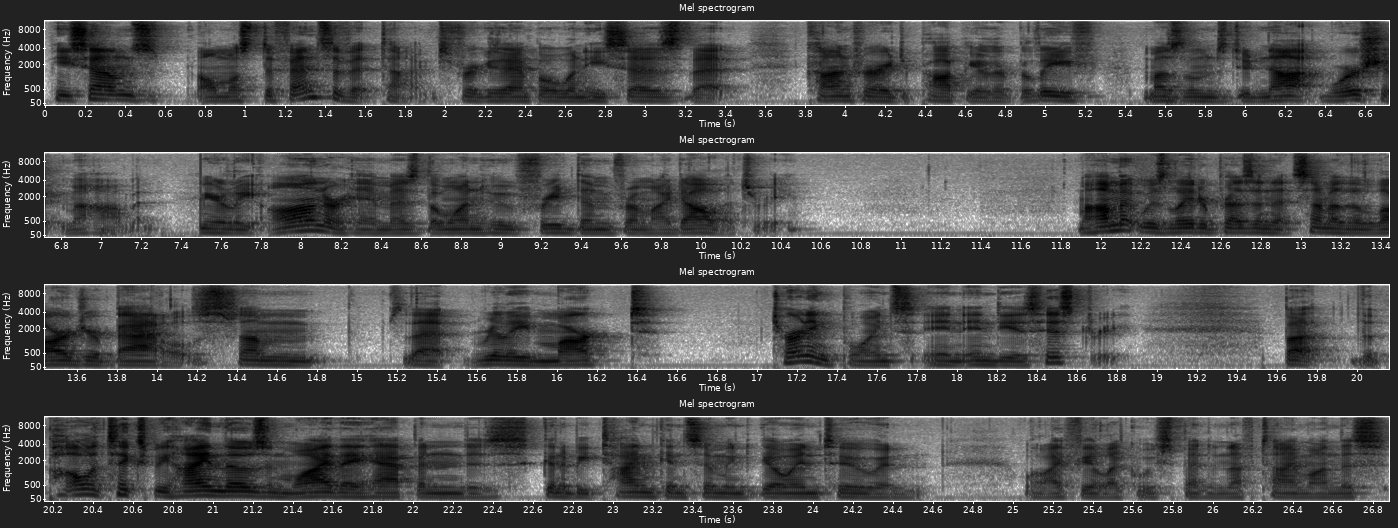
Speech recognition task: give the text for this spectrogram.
He sounds almost defensive at times. For example, when he says that, contrary to popular belief, Muslims do not worship Muhammad, merely honor him as the one who freed them from idolatry. Muhammad was later present at some of the larger battles, some that really marked turning points in India's history. But the politics behind those and why they happened is going to be time consuming to go into, and well, I feel like we've spent enough time on this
